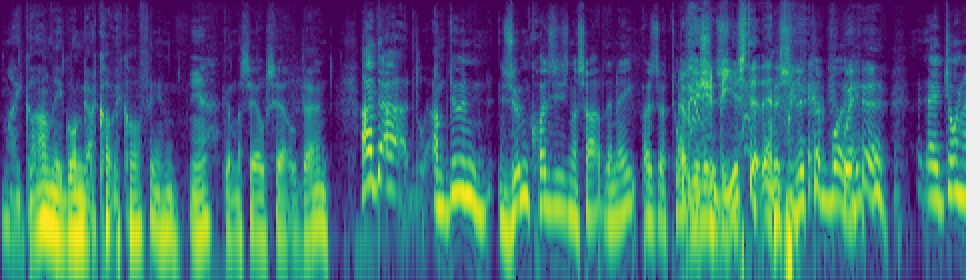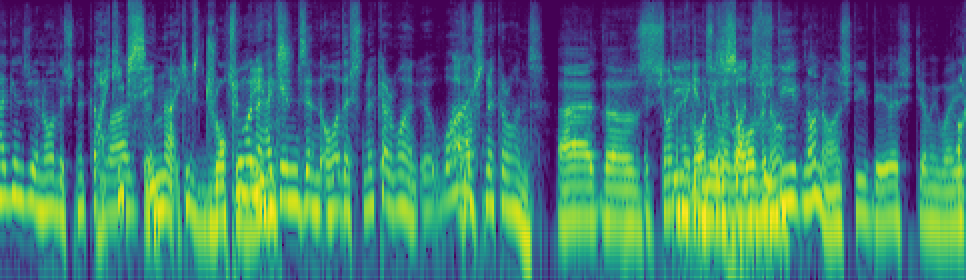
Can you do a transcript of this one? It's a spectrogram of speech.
My God, I need to go and get a cup of coffee and Yeah. get myself settled down. I, am doing Zoom quizzes on a Saturday night, as I told Oh, you. you should be used to it then. The snooker boy. uh, John Higgins and all the snooker Oh, he lads keeps saying and- that. He keeps dropping John names. Higgins and all the snooker one. uh, What other snooker ones? Uh, there's Is John Steve, Higgins Ronnie the only ones you know? Steve, no, no, Steve Davis, Jimmy White. Oh,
